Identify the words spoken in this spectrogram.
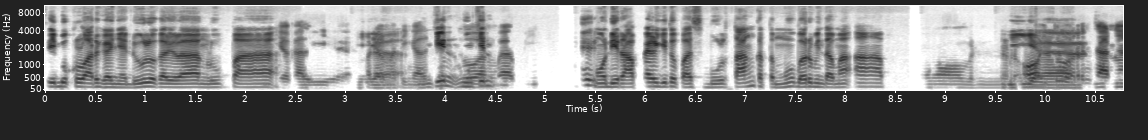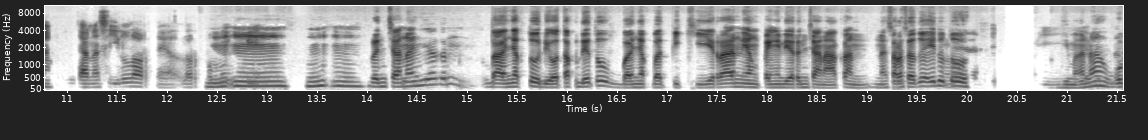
sibuk keluarganya dulu kali lang lupa Iya kali ya. Padahal Iya, tinggal mungkin chat mungkin doang, babi. mau dirapel gitu pas bultang ketemu baru minta maaf Oh bener. Oh Iya. itu rencana rencana si Lord ya, Lord pemimpin. Mm-mm, mm-mm. Rencananya kan banyak tuh di otak dia tuh banyak banget pikiran yang pengen dia rencanakan. Nah salah satunya itu tuh Iya, gimana bener, gue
